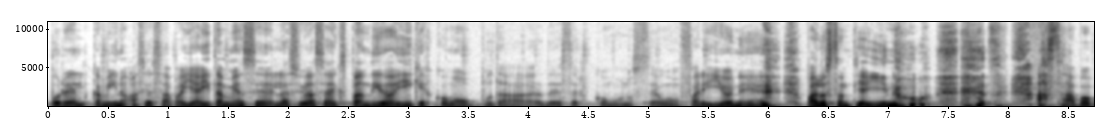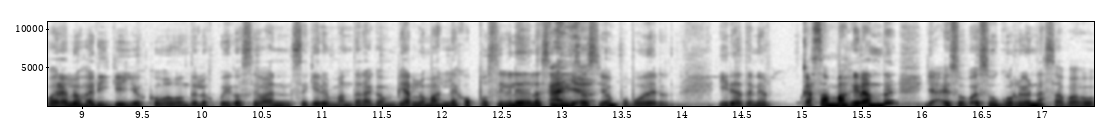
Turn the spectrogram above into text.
por el camino hacia Zapa. Y ahí también se, la ciudad se ha expandido ahí, que es como, puta, debe ser como, no sé, un farillones para los santiaguinos. a zapa para los ariqueños, como donde los cuicos se van, se quieren mandar a cambiar lo más lejos posible de la Ah, civilización para poder ir a tener casas más grandes. Ya, eso, eso ocurrió en la zapa.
